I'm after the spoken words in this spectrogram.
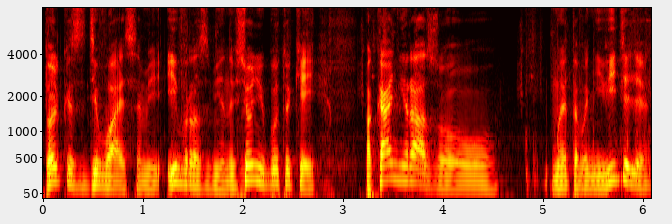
Только с девайсами и в размен. И все у них будет окей. Пока ни разу мы этого не видели.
